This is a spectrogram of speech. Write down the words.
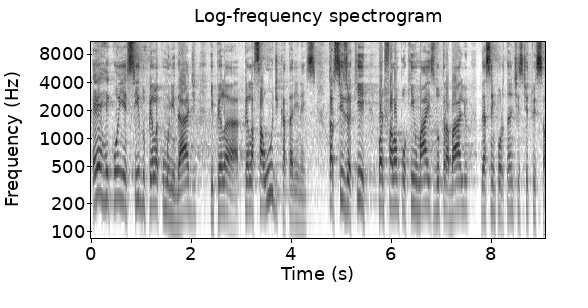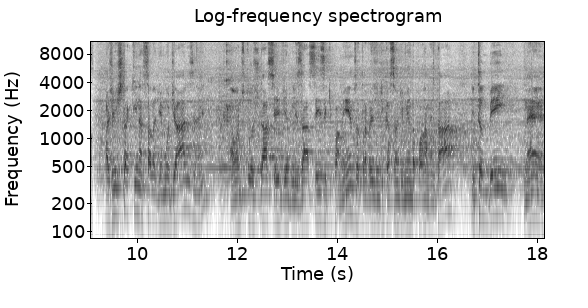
é reconhecido pela comunidade e pela, pela saúde catarinense. O Tarcísio aqui pode falar um pouquinho mais do trabalho dessa importante instituição. A gente está aqui na sala de hemodiálise, né? Onde tu ajudasse a viabilizar seis equipamentos através de indicação de emenda parlamentar e também né,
